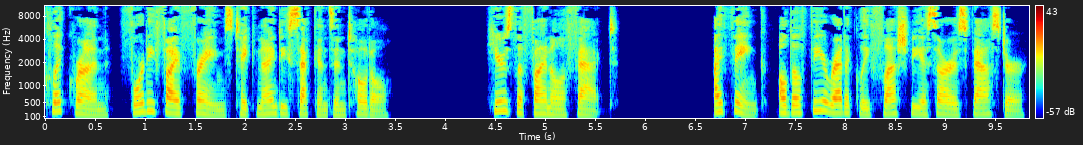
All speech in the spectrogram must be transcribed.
Click run, 45 frames take 90 seconds in total. Here's the final effect. I think, although theoretically Flash VSR is faster,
